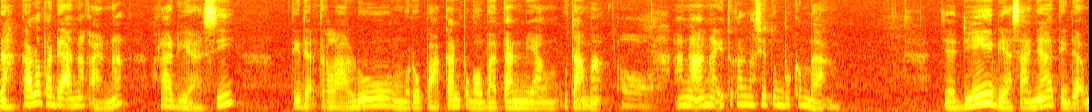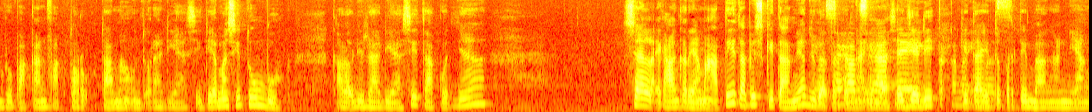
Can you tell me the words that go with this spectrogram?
Nah, kalau pada anak-anak radiasi tidak terlalu merupakan pengobatan yang utama. Oh. Anak-anak itu kan masih tumbuh kembang. Jadi biasanya tidak merupakan faktor utama untuk radiasi. Dia masih tumbuh. Kalau di radiasi takutnya sel kankernya mati tapi sekitarnya juga ya, terkena imbasnya. Jadi kita imbas. itu pertimbangan yang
